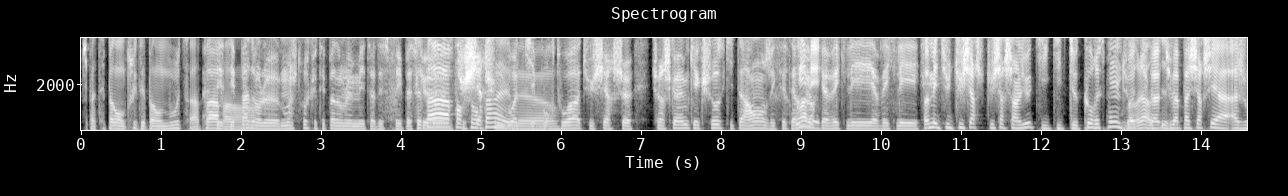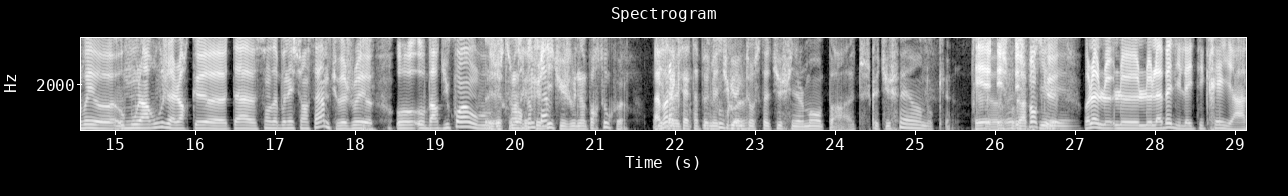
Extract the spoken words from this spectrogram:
je sais pas, t'es pas dans le truc, t'es pas dans le mood, ça va pas. T'es pas dans le, moi je trouve que t'es pas dans le même état d'esprit parce C'est que pas tu cherches une boîte qui est pour euh, toi, tu cherches, tu cherches quand même quelque chose qui t'arrange, etc. Oui, alors mais- qu'avec les, avec les, Ouais, mais tu, tu cherches tu cherches un lieu qui, qui te correspond, tu Bah vois. voilà, tu, vas, tu vas pas chercher à, à jouer euh, au Moulin Rouge alors que euh, t'as 100 abonnés sur Instagram. Tu vas jouer au, au bar du coin ou justement, ou c'est ce que ça. je dis, tu joues n'importe où, quoi. Bah Et voilà. t'acceptes un peu mais tout, tu quoi. gagnes ton statut finalement par euh, tout ce que tu fais. Hein, donc, euh, Et, je, que, et je pense que les- voilà le, le, le label il a été créé il y a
